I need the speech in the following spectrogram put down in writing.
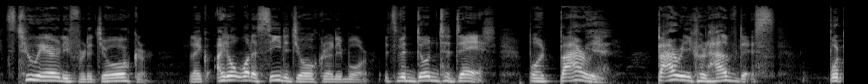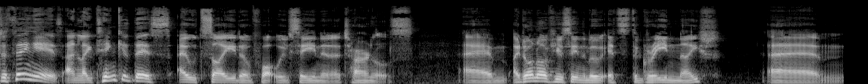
it's too early for the Joker. Like, I don't want to see the Joker anymore. It's been done to death. But Barry, Barry could have this. But the thing is, and like, think of this outside of what we've seen in Eternals. Um, I don't know if you've seen the movie. It's The Green Knight. Um,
